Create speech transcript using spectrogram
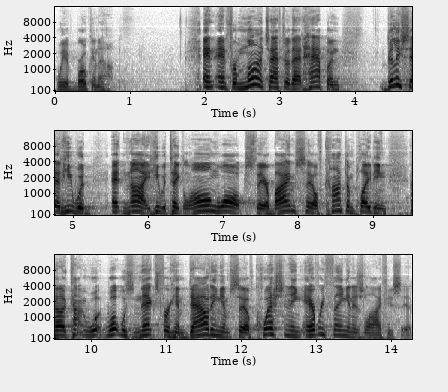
We have broken up. And, and for months after that happened, Billy said he would, at night, he would take long walks there by himself, contemplating uh, what, what was next for him, doubting himself, questioning everything in his life, he said.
